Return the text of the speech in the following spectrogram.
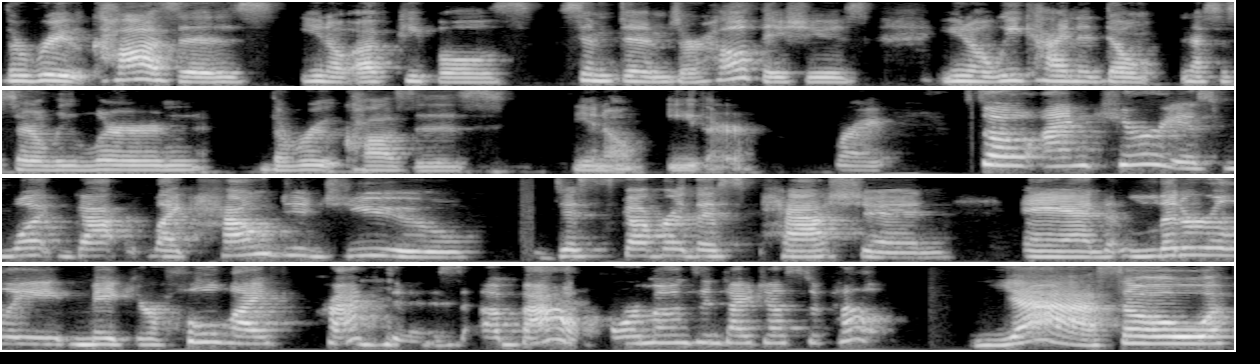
the root causes, you know, of people's symptoms or health issues. You know, we kind of don't necessarily learn the root causes, you know, either. Right. So I'm curious, what got like, how did you discover this passion and literally make your whole life practice about hormones and digestive health? Yeah. So,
